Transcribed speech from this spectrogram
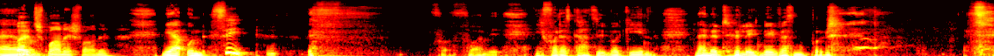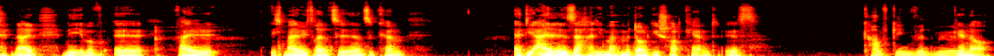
Ähm. Weil es Spanisch war, ne? Ja, und Sie. vor, vor allem, ich wollte das gerade so übergehen. Nein, natürlich nicht. Was ein Bullshit. Nein, nee, aber äh, weil ich meine mich daran zu erinnern zu können, äh, die eine Sache, die man mit Don Quixote kennt, ist, Kampf gegen Windmühlen. Genau.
